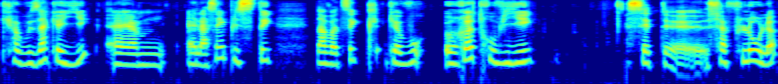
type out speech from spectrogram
que vous accueillez euh, la simplicité dans votre cycle, que vous retrouviez cette, euh, ce flow-là.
